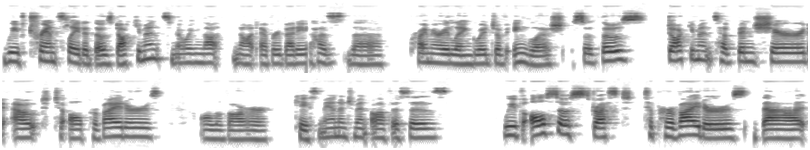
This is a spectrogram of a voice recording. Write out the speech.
we've translated those documents, knowing that not everybody has the primary language of English. So those documents have been shared out to all providers, all of our case management offices. We've also stressed to providers that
